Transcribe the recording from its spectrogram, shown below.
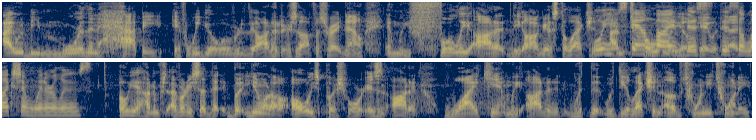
I would be more than happy if we go over to the auditor's office right now and we fully audit the August election. Will you I'm stand by totally this okay this that. election, win or lose? Oh yeah, 100%. I've already said that. But you know what I'll always push for is an audit. Why can't we audit it? With the with the election of 2020,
